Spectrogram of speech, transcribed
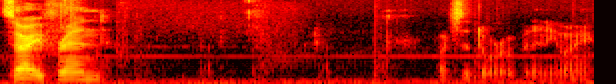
sorry, friend. Watch the door open anyway.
